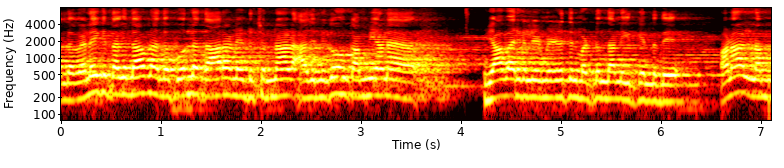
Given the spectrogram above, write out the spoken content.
அந்த விலைக்கு தகுந்தாப்புல அந்த பொருளை தாரான் என்று சொன்னால் அது மிகவும் கம்மியான வியாபாரிகளின் இடத்தில் மட்டும்தான் இருக்கின்றது. ஆனால் நம்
